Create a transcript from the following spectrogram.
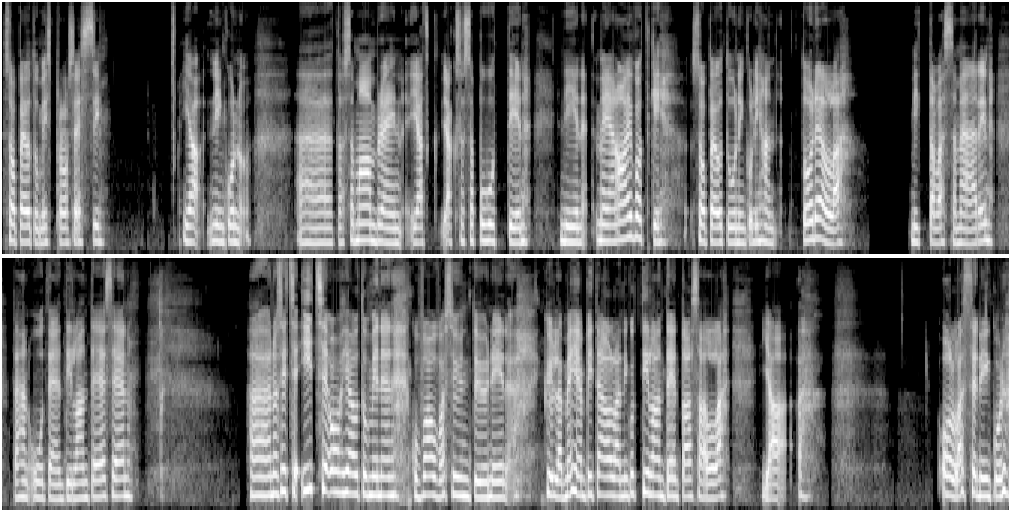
sopeutumisprosessi. Ja niin kuin tuossa Mombrain jaksossa puhuttiin, niin meidän aivotkin sopeutuu niin kuin ihan todella mittavassa määrin tähän uuteen tilanteeseen. No sitten se itseohjautuminen, kun vauva syntyy, niin kyllä meidän pitää olla niin kuin tilanteen tasalla ja olla se, niin kuin,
